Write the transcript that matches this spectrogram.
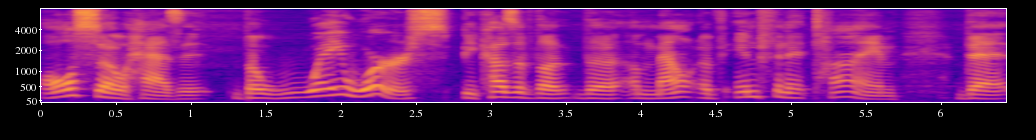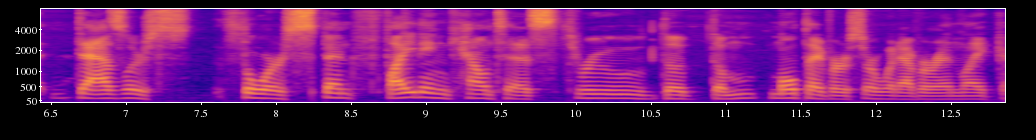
also has it, but way worse because of the the amount of infinite time that Dazzler's Thor spent fighting Countess through the the multiverse or whatever, and like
